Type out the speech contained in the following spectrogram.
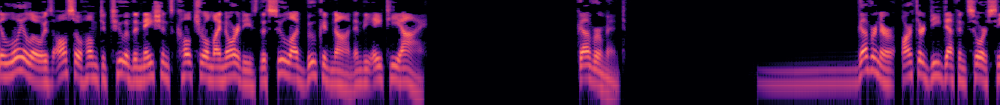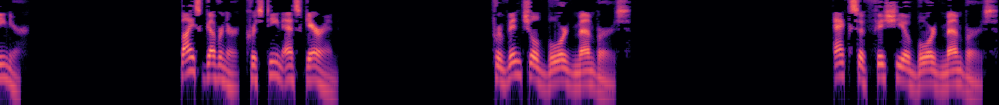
Iloilo is also home to two of the nation's cultural minorities the Sulad Bukidnon and the ATI. Government Governor, Arthur D. Defensor Sr. Vice Governor, Christine S. Garin Provincial Board Members Ex officio Board Members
